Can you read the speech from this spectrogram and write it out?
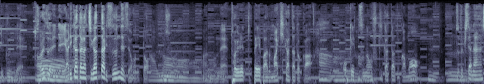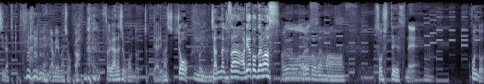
行くんで、うんそれぞれね、やり方が違ったりするんですよ、本当あ、面白あのね、トイレットペーパーの巻き方とか、はおけつの拭き方とかも、うんい。ちょっと汚い話になってきますね。やめましょうか。そういう話も今度ちょっとやりましょう。うんちゃんなかさん、ありがとうございます。ありがとうございます。そしてですね、うん今度、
